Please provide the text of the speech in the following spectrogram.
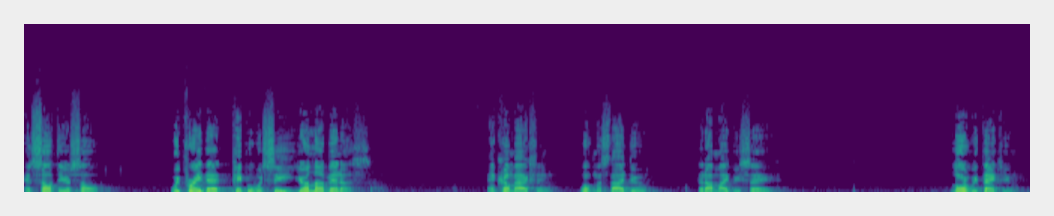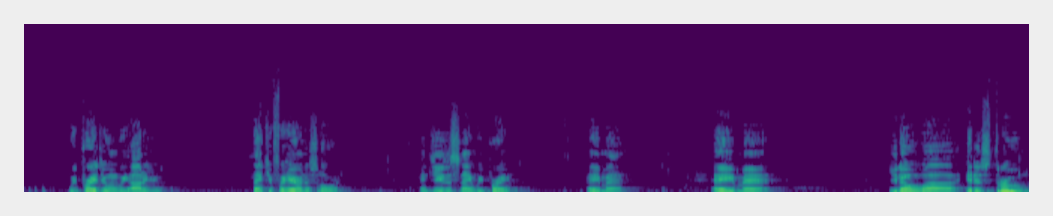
and saltier salt. We pray that people would see your love in us and come asking, What must I do that I might be saved? Lord, we thank you. We praise you and we honor you. Thank you for hearing us, Lord. In Jesus' name we pray. Amen. Amen. You know, uh, it is through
